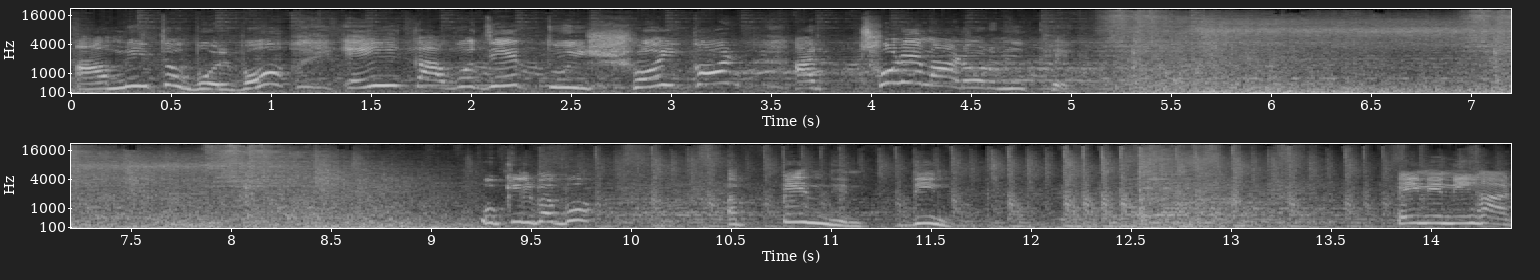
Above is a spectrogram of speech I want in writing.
আমি তো বলব, এই কাগজে তুই সই কর আর ছুঁড়ে মার ওর মুখে। উকিল বাবু পেন দিন দিন। এই নিহার।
